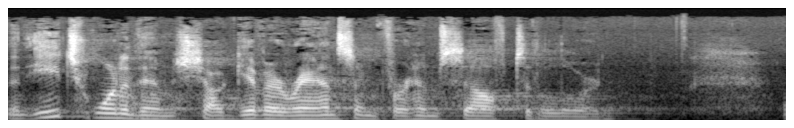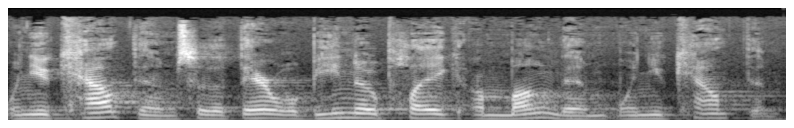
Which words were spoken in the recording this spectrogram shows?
then each one of them shall give a ransom for himself to the Lord. When you count them, so that there will be no plague among them when you count them,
